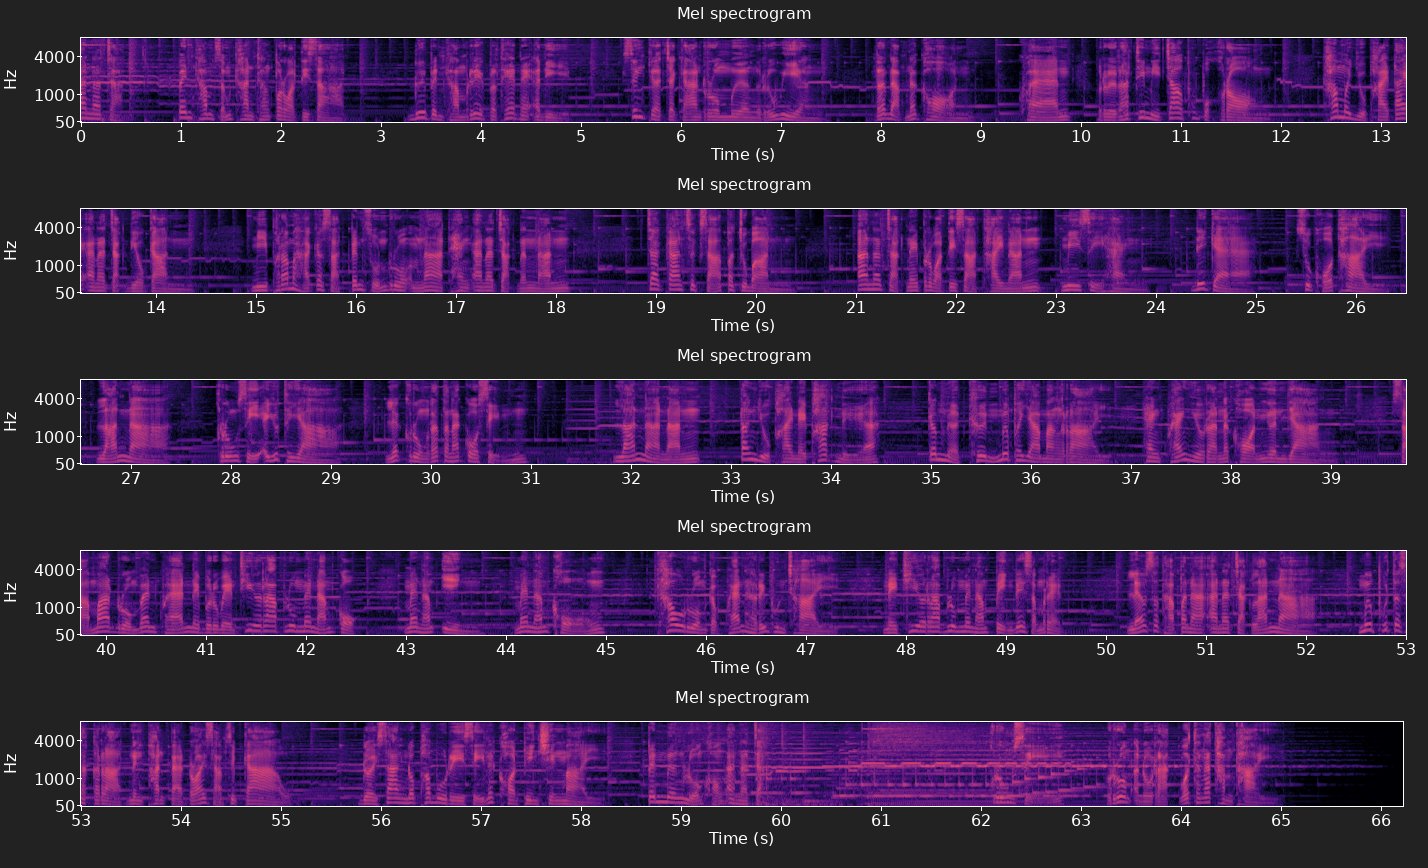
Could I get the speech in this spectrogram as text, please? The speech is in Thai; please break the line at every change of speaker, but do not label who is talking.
อาณาจักรเป็นคำสำคัญทางประวัติศาสตร์ ด้วยเป็นคำเรียกประเทศในอดีต ซึ่งเกิดจากการรวมเมืองหรือเวียง ระดับนคร แคว้น หรือรัฐที่มีเจ้าผู้ปกครอง เข้ามาอยู่ภายใต้อาณาจักรเดียวกัน มีพระมหากษัตริย์เป็นศูนย์รวมอำนาจแห่งอาณาจักรนั้นๆ จากการศึกษาปัจจุบัน อาณาจักรในประวัติศาสตร์ไทยนั้นมีสี่แห่ง ได้แก่ สุขโขทัยล้านนา กรุงศรีอยุธยา และกรุงรัตนโกสินทร์ล้านนานั้นตั้งอยู่ภายในภาคเหนือกำเนิดขึ้นเมื่อพญามังราย แห่งแคว้นฮิรันครเงินยาง สามารถรวมแว่นแคว้นในบริเวณที่ราบลุ่มแม่น้ำกก แม่น้ำอิง แม่น้ำโขง เข้ารวมกับแคว้นหริพุนชัย ในที่ราบลุ่มแม่น้ำปิงได้สำเร็จ แล้วสถาปนาอาณาจักรล้านนาเมื่อพุทธศักราช 1839 โดยสร้างนพบุรีศรีนครพิงเชียงใหม่ เป็นเมืองหลวงของอาณาจักร กรุงศรีร่วมอนุรักษ์วัฒนธรรมไทย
